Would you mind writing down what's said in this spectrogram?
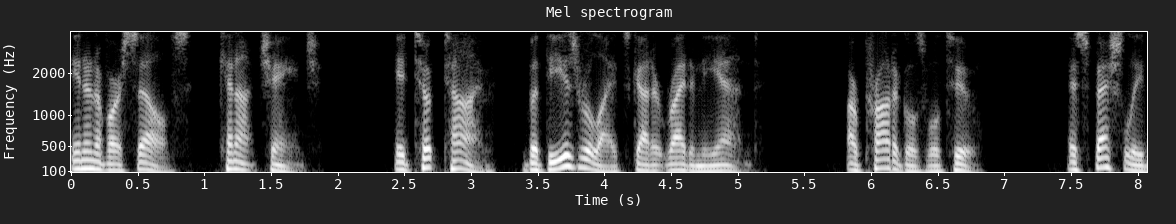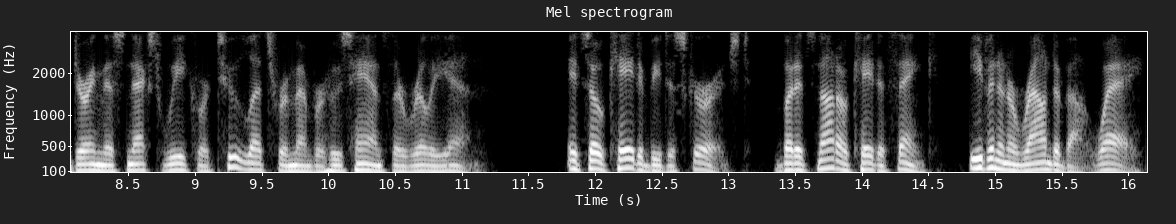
in and of ourselves, cannot change. It took time, but the Israelites got it right in the end. Our prodigals will too. Especially during this next week or two, let's remember whose hands they're really in. It's okay to be discouraged, but it's not okay to think, even in a roundabout way,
